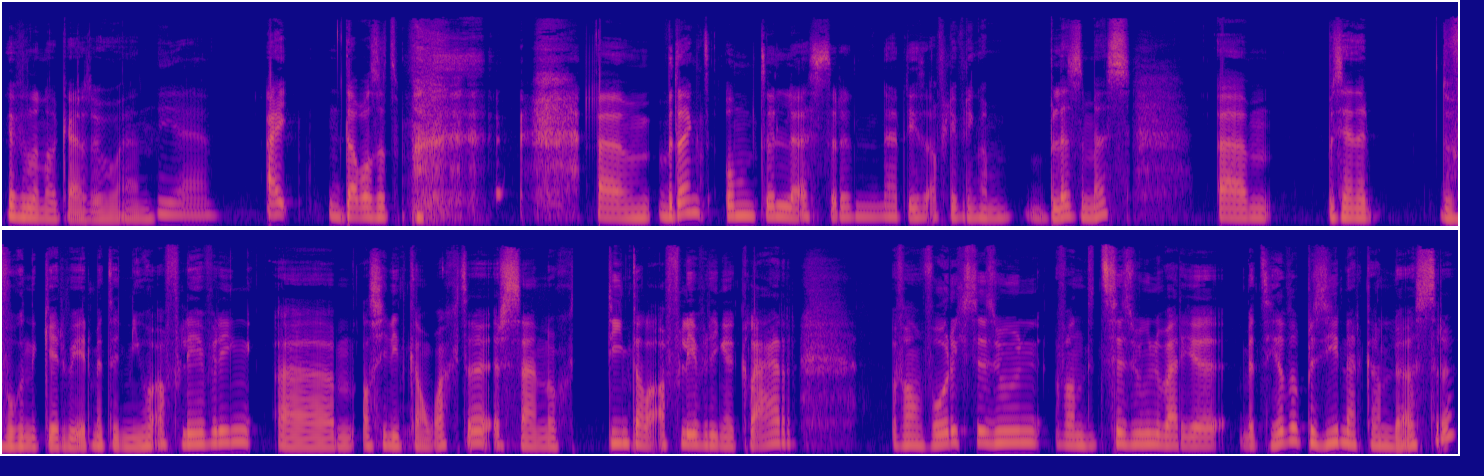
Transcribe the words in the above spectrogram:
We vullen elkaar zo aan. Ja. Ai, dat was het. Ehm, bedankt om te luisteren naar deze aflevering van Bless the Mess. Ehm, we zijn er de volgende keer weer met een nieuwe aflevering. Als je niet kan wachten, er staan nog tientallen afleveringen klaar van vorig seizoen, van dit seizoen, waar je met heel veel plezier naar kan luisteren.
